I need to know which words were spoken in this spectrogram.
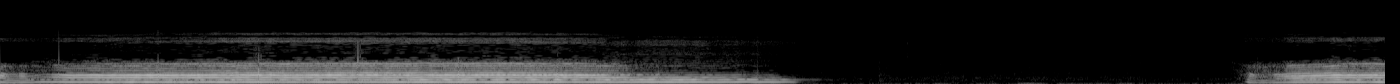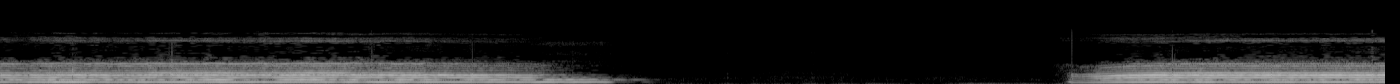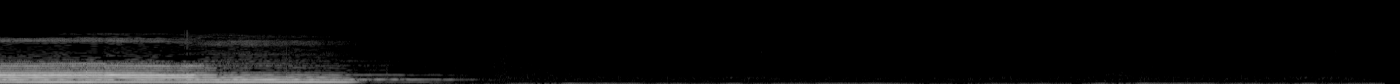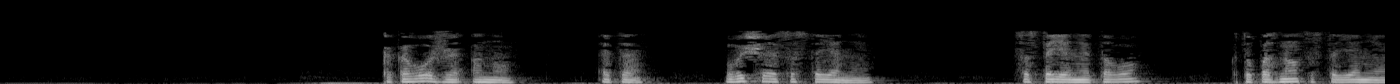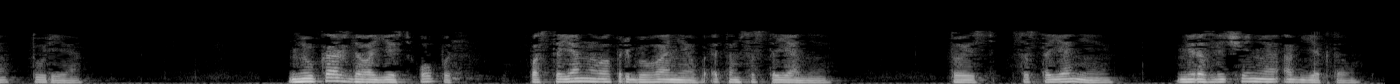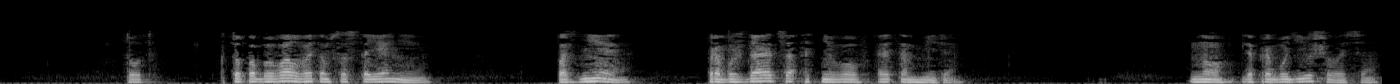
哦。Это высшее состояние, состояние того, кто познал состояние Турия. Не у каждого есть опыт постоянного пребывания в этом состоянии, то есть состоянии неразвлечения объектов. Тот, кто побывал в этом состоянии, позднее пробуждается от него в этом мире. Но для пробудившегося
